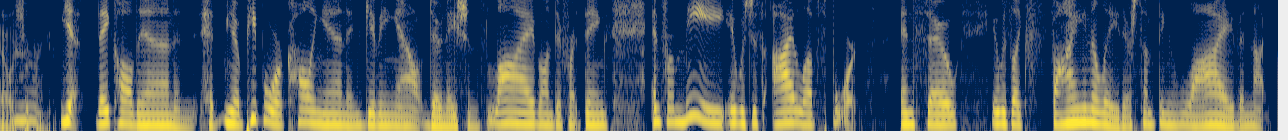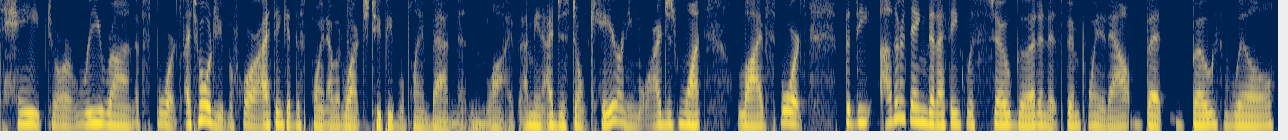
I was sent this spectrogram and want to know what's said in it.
Alex Rodriguez. Yes, they called in and had, you know, people were calling in and giving out donations live on different things. And for me, it was just, I love sports. And so it was like, finally, there's something live and not taped or a rerun of sports. I told you before, I think at this point I would watch two people playing badminton live. I mean, I just don't care anymore. I just want live sports. But the other thing that I think was so good, and it's been pointed out, but both Will,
